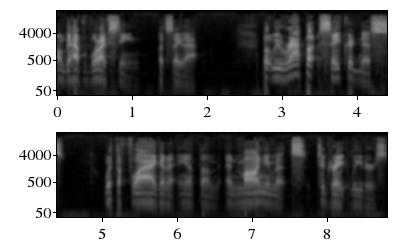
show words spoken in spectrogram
on behalf of what I've seen. Let's say that. But we wrap up sacredness with a flag and an anthem and monuments to great leaders.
